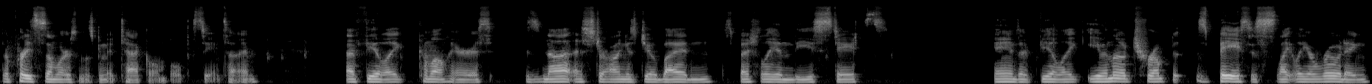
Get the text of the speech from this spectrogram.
They're pretty similar, so I'm just going to tackle them both at the same time. I feel like Kamala Harris is not as strong as Joe Biden, especially in these states. And I feel like even though Trump's base is slightly eroding,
